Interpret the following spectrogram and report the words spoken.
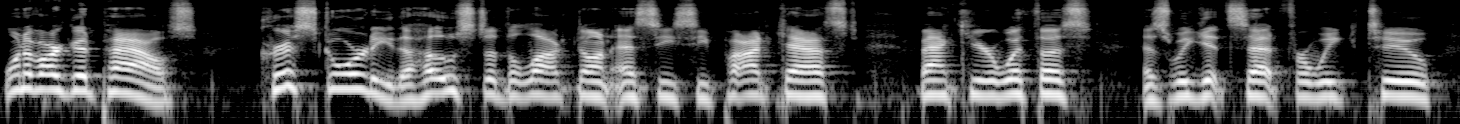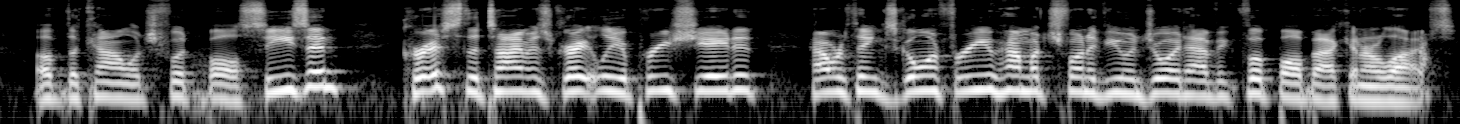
one of our good pals, Chris Gordy, the host of the Locked On SEC podcast, back here with us as we get set for week two of the college football season. Chris, the time is greatly appreciated. How are things going for you? How much fun have you enjoyed having football back in our lives?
